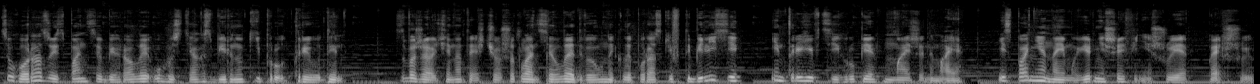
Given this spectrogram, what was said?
Цього разу іспанці обіграли у гостях збірну Кіпру 3-1. Зважаючи на те, що шотландці ледве уникли поразки в Тбілісі, інтриги в цій групі майже немає. Іспанія найімовірніше фінішує першою.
